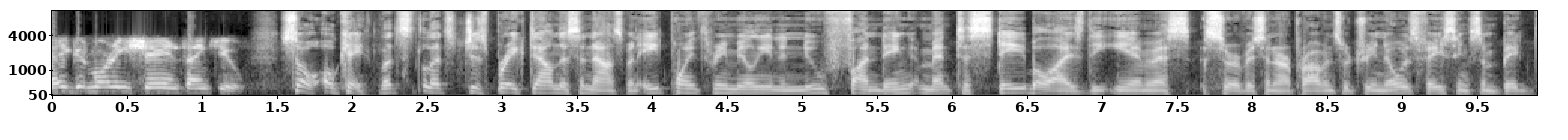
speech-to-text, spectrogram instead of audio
Hey, good morning, Shane. Thank you. So, okay, let's let's just break down this announcement. 8.3 million in new funding meant to stabilize the EMS service in our province, which we know is facing some big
